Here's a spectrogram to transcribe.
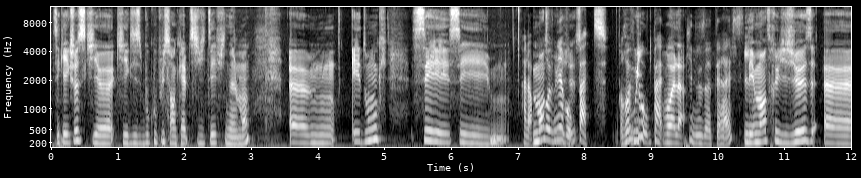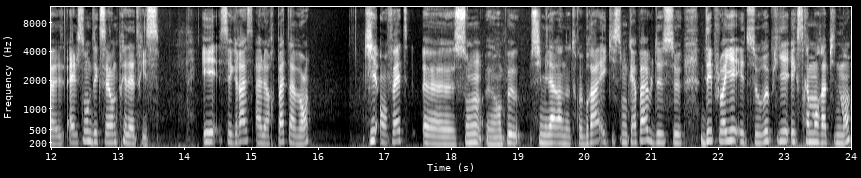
C'est quelque chose qui, euh, qui, existe beaucoup plus en captivité finalement. Euh, et donc c'est alors pour revenir aux pattes. Revenons aux pattes voilà. qui nous intéressent. Les menthes religieuses, euh, elles sont d'excellentes prédatrices. Et c'est grâce à leurs pattes avant qui en fait euh, sont euh, un peu similaires à notre bras et qui sont capables de se déployer et de se replier extrêmement rapidement.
